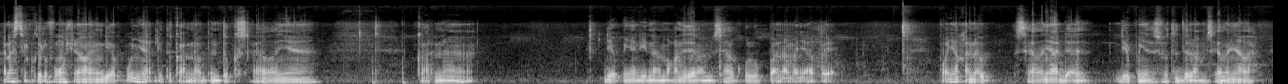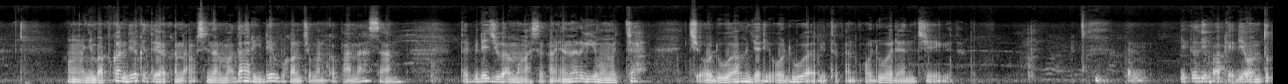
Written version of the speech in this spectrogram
karena struktur fungsional yang dia punya gitu karena bentuk selnya karena dia punya dinamakan di dalam sel gue lupa namanya apa ya pokoknya karena selnya ada dia punya sesuatu dalam selnya lah. Menyebabkan dia ketika kena sinar matahari dia bukan cuma kepanasan tapi dia juga menghasilkan energi memecah CO2 menjadi O2 gitu kan O2 dan C gitu. Dan itu dipakai dia untuk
